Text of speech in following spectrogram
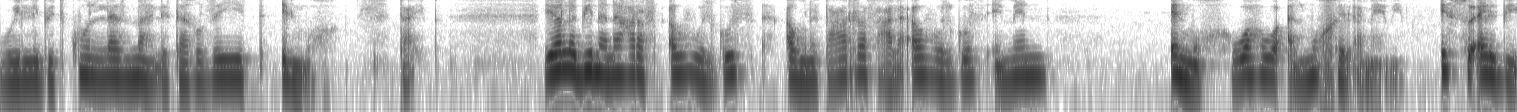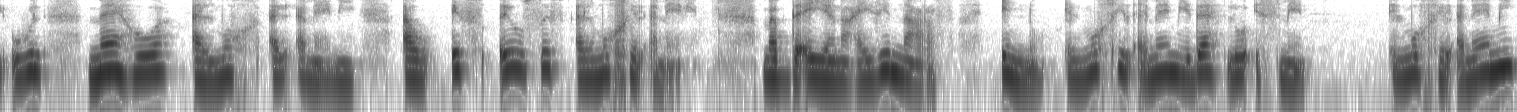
واللي بتكون لازمة لتغذية المخ. طيب يلا بينا نعرف أول جزء أو نتعرف على أول جزء من المخ وهو المخ الأمامي. السؤال بيقول ما هو المخ الأمامي؟ أو اوصف المخ الأمامي. مبدئيا عايزين نعرف إنه المخ الأمامي ده له اسمين. المخ الأمامي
